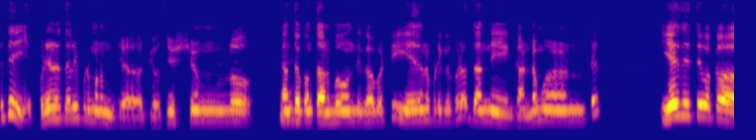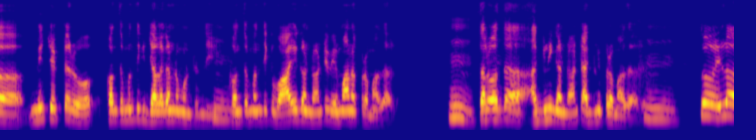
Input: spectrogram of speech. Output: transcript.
అయితే ఎప్పుడైనా సరే ఇప్పుడు మనం జ్యో- జ్యోతిష్యంలో ఎంతో కొంత అనుభవం ఉంది కాబట్టి ఏదైనప్పటికీ కూడా దాన్ని గండం అంటే ఏదైతే ఒక మీరు చెప్పారో కొంతమందికి జలగండం ఉంటుంది. కొంతమందికి వాయుగండం అంటే విమాన ప్రమాదాలు. తర్వాత అగ్నిగండం అంటే అగ్ని ప్రమాదాలు. సో ఇలా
